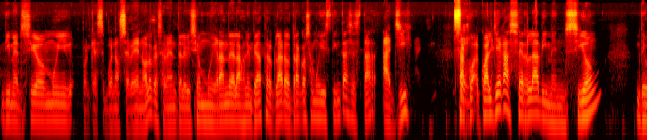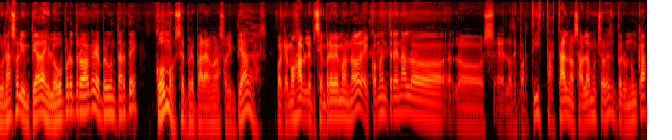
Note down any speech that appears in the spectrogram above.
dimensión muy, porque es- bueno, se ve, ¿no? Lo que se ve en televisión muy grande de las Olimpiadas, pero claro, otra cosa muy distinta es estar allí. O sea, Sí. ¿cuál, cuál llega a ser la dimensión de unas Olimpiadas? Y luego, por otro lado, quería preguntarte cómo se preparan unas Olimpiadas. Porque hemos siempre vemos, ¿no? De cómo entrenan los, los, eh, los deportistas, tal, nos habla mucho de eso, pero nunca,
